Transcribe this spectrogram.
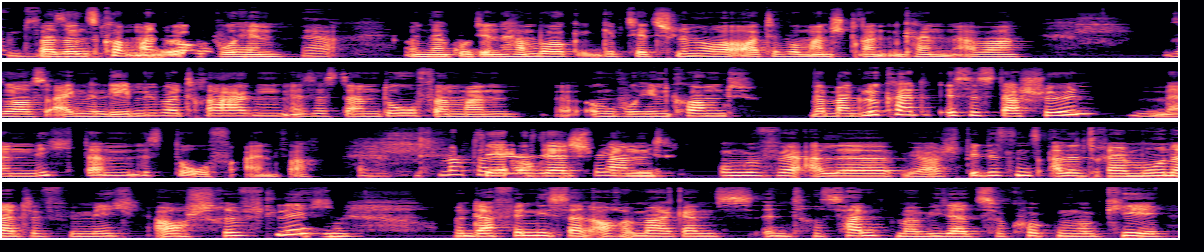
Absolut. Weil sonst kommt man irgendwo hin. Ja. Und dann gut, in Hamburg gibt's jetzt schlimmere Orte, wo man stranden kann, aber so aufs eigene Leben übertragen ist es dann doof, wenn man äh, irgendwo hinkommt, wenn man Glück hat, ist es da schön. Wenn nicht, dann ist doof einfach. Also sehr, sehr spannend. Ungefähr alle, ja, spätestens alle drei Monate für mich, auch schriftlich. Mhm. Und da finde ich es dann auch immer ganz interessant, mal wieder zu gucken, okay,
